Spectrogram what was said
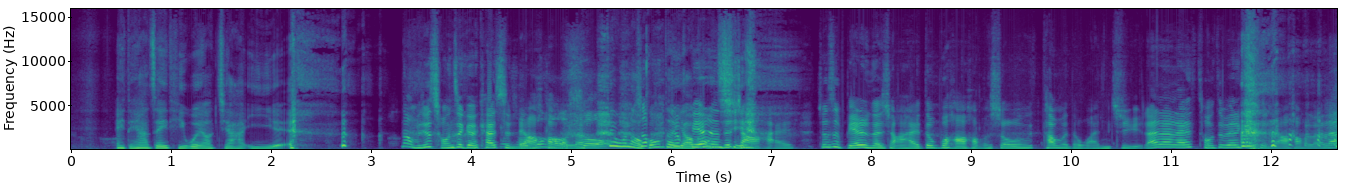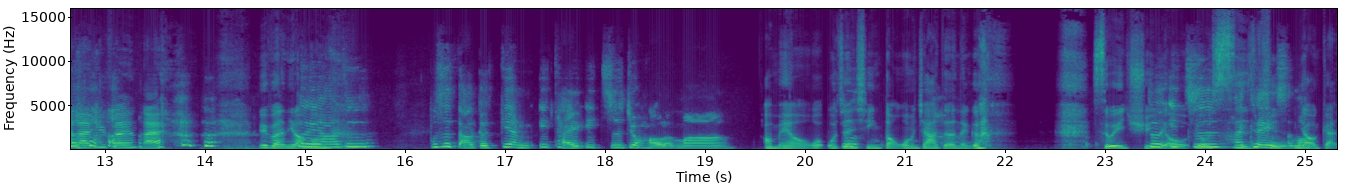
哎、欸，等一下这一题我也要加一耶。那我们就从这个开始聊好了。对我老公的遥控器，别人的小孩，就是别人的小孩都不好好收他们的玩具。来来来，从这边开始聊好了。来来，玉芬来，玉芬，你老公对啊，就是不是打个 game 一台一支就好了吗？哦，没有，我我真心懂。我们家的那个 Switch 有有四副摇杆，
